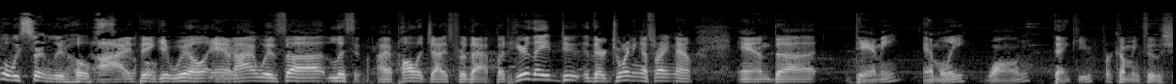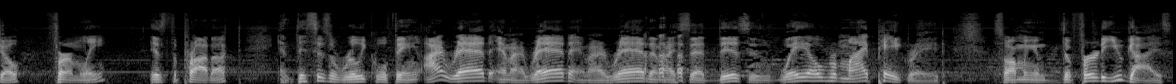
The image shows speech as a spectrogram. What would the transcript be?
Well, we certainly hope. So. I think it will, and I was uh, listen. I apologize for that, but here they do. They're joining us right now, and uh, Danny, Emily Wong. Thank you for coming to the show. Fermly is the product, and this is a really cool thing. I read and I read and I read, and I said this is way over my pay grade, so I'm going to defer to you guys.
